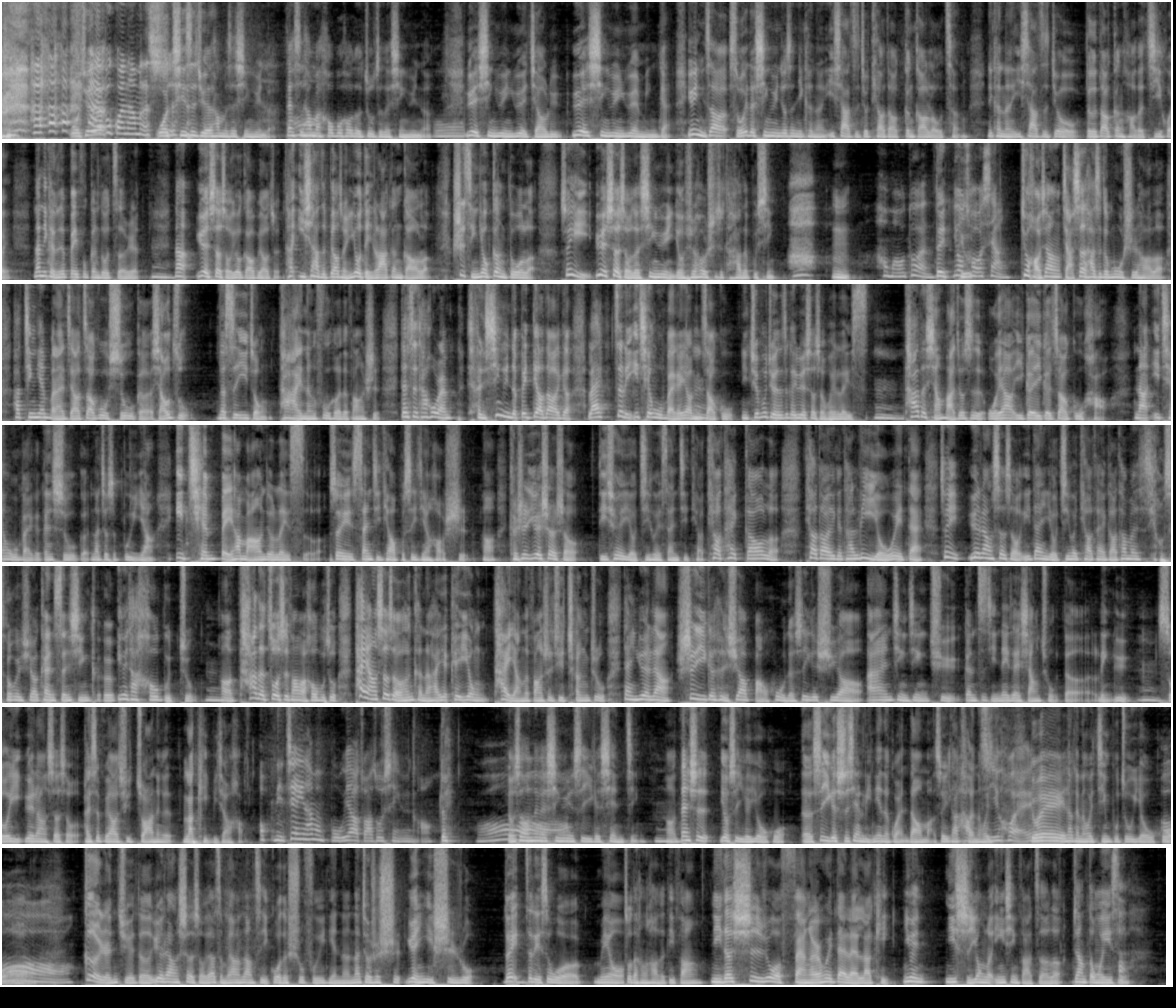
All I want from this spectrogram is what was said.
我觉得不关他们的事。我其实觉得他们是幸运的，但是他们 hold 不 hold 得住这个幸运呢？哦，越幸运越焦虑，越幸运越敏感。因为你知道，所谓的幸运就是你可能一下子就跳到更高楼层，你可能一下子就得到更好的机会，那你可能就背负更多责任。嗯，那越射手又高标准，他一下子标准又得拉更高了，事情又更多了，所以越射手的幸运有时候是他的不幸啊。嗯。好矛盾，对，又抽象，就好像假设他是个牧师好了，他今天本来只要照顾十五个小组，那是一种他还能负荷的方式，但是他忽然很幸运的被调到一个来这里一千五百个要你照顾，嗯、你觉不觉得这个月射手会累死？嗯，他的想法就是我要一个一个照顾好，那一千五百个跟十五个那就是不一样，一千倍他马上就累死了，所以三级跳不是一件好事啊。可是月射手。的确有机会三级跳，跳太高了，跳到一个他力有未逮，所以月亮射手一旦有机会跳太高，他们有时候会需要看身心科，因为他 hold 不住，嗯，哦，他的做事方法 hold 不住。太阳射手很可能还可以用太阳的方式去撑住，但月亮是一个很需要保护的，是一个需要安安静静去跟自己内在相处的领域，嗯，所以月亮射手还是不要去抓那个 lucky 比较好。哦，你建议他们不要抓住幸运哦？对。哦，有时候那个幸运是一个陷阱啊，嗯、但是又是一个诱惑，呃，是一个实现理念的管道嘛，所以他可能会机会，对他可能会经不住诱惑。哦，个人觉得月亮射手要怎么样让自己过得舒服一点呢？那就是示愿意示弱。对，嗯、这里是我没有做的很好的地方。你的示弱反而会带来 lucky，因为你使用了阴性法则了，这样懂我意思？哦、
